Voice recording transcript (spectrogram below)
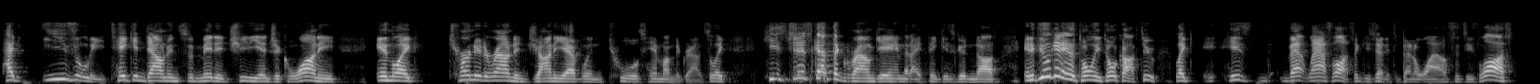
Had easily taken down and submitted Chidi Njokuani and like turn it around and Johnny Eblen tools him on the ground. So like he's just got the ground game that I think is good enough. And if you look at Anatoly Tokov too, like his that last loss, like you said, it's been a while since he's lost,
